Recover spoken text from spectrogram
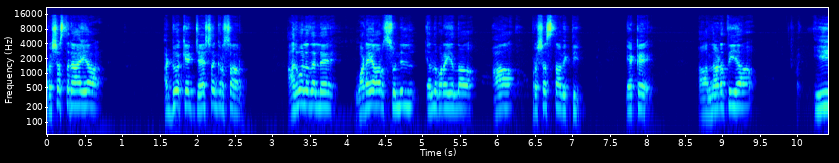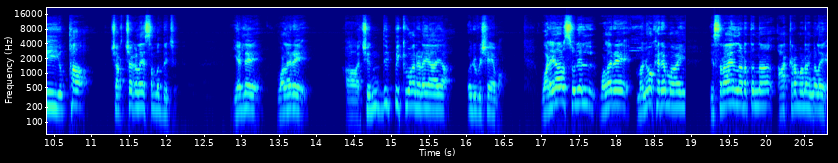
പ്രശസ്തനായ അഡ്വക്കേറ്റ് ജയശങ്കർ സാർ അതുപോലെ തന്നെ വടയാർ സുനിൽ എന്ന് പറയുന്ന ആ പ്രശസ്ത വ്യക്തി ഒക്കെ നടത്തിയ ഈ യുദ്ധ ചർച്ചകളെ സംബന്ധിച്ച് എന്നെ വളരെ ചിന്തിപ്പിക്കുവാനിടയായ ഒരു വിഷയമാണ്. വടയാർ സുനിൽ വളരെ മനോഹരമായി ഇസ്രായേൽ നടത്തുന്ന ആക്രമണങ്ങളെ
